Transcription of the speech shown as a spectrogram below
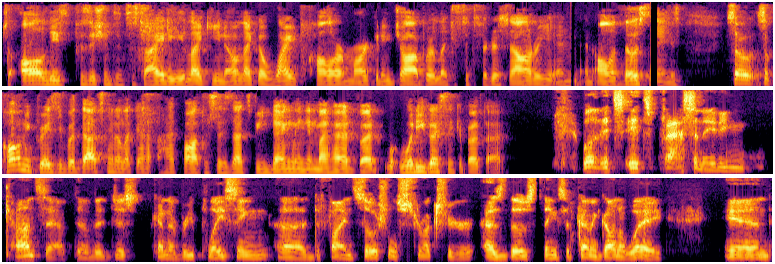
to all these positions in society, like, you know, like a white collar marketing job or like a six figure salary and, and all of those things. So, so call me crazy, but that's kind of like a hypothesis that's been dangling in my head. But what, what do you guys think about that? Well, it's it's fascinating concept of it just kind of replacing uh, defined social structure as those things have kind of gone away, and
